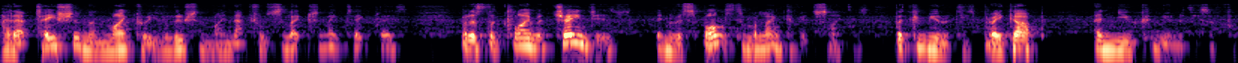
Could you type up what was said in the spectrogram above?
adaptation and microevolution by natural selection may take place. But as the climate changes in response to Milankovitch cycles, the communities break up and new communities are formed.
